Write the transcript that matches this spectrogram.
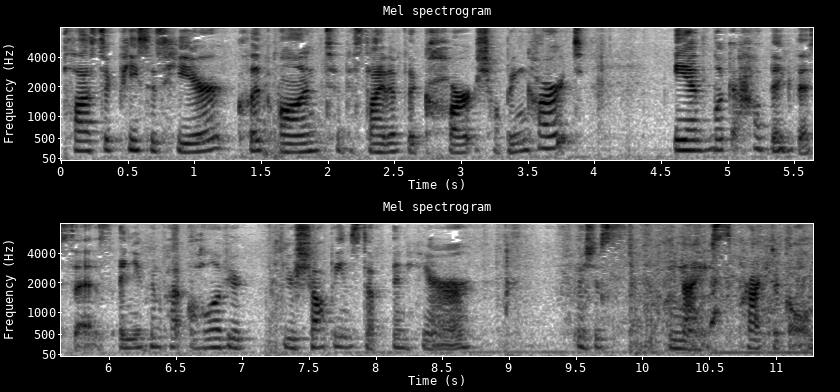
plastic pieces here clip on to the side of the cart, shopping cart. And look at how big this is. And you can put all of your, your shopping stuff in here. It's just nice, practical.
